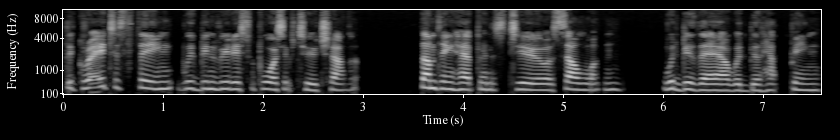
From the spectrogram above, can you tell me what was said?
The greatest thing, we've been really supportive to each other. Something happens to someone, we'd be there, we'd be helping,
